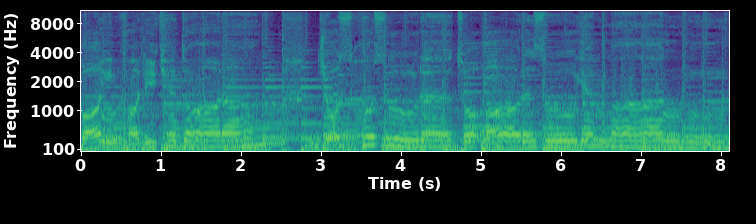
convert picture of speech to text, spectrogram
با این حالی که دارم جز حضور تو آرزوی من نیست.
